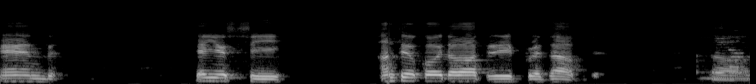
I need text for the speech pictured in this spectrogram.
And here you see anterior choroidal artery preserved. Uh,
